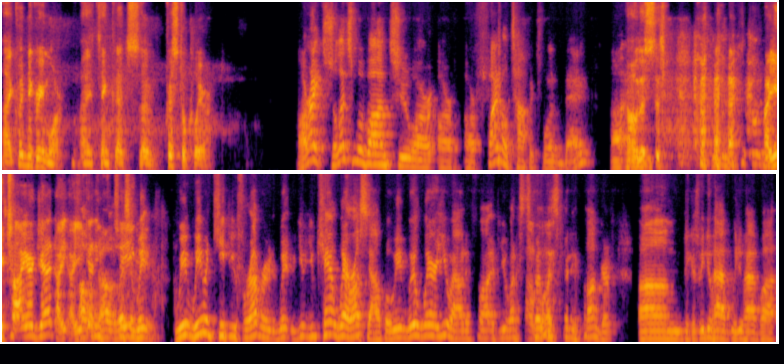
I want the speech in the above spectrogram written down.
I couldn't agree more. I think that's uh, crystal clear. All right, so let's move on to our our, our final topic for the day. Uh, oh, this is. are you tired yet? Are, are you oh, getting? Oh, listen, we we we would keep you forever. We, you you can't wear us out, but we we'll wear you out if uh, if you want to spend oh, this any longer. Um, because we do have we do have uh,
